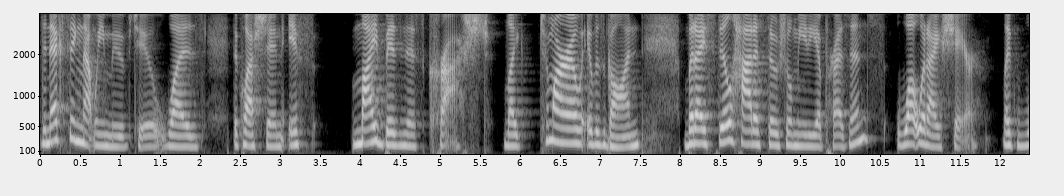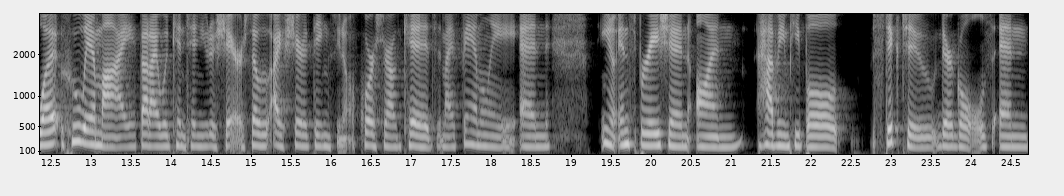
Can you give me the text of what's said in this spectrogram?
the next thing that we moved to was the question if my business crashed, like tomorrow it was gone, but I still had a social media presence, what would I share? Like what who am I that I would continue to share? So I shared things, you know, of course around kids and my family and you know, inspiration on having people stick to their goals and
